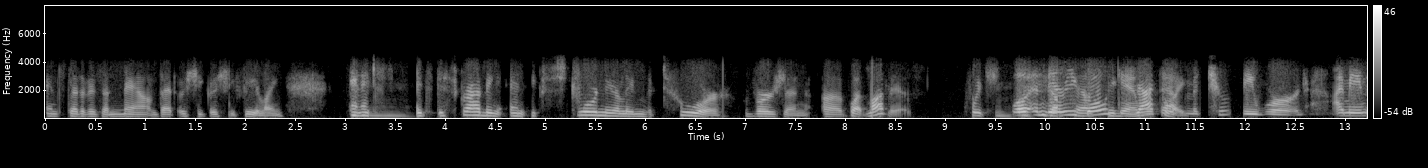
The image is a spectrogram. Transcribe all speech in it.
instead of as a noun, that ushy gushy feeling. And it's mm. it's describing an extraordinarily mature version of what love is which mm-hmm. well, and there you go again exactly. with that maturity word. I mean,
